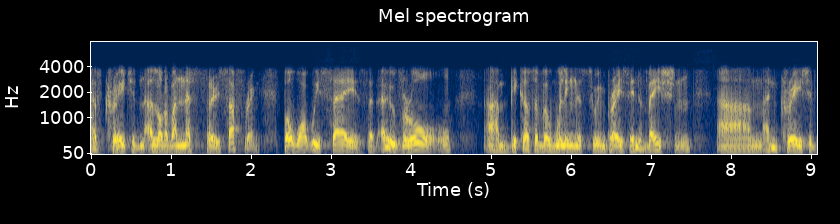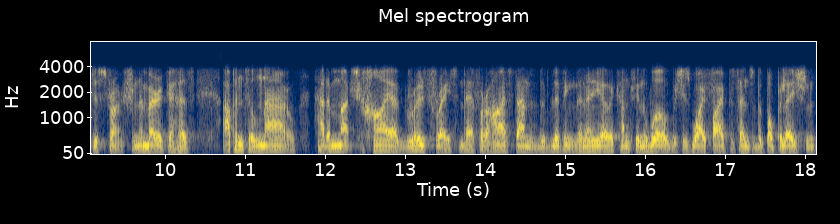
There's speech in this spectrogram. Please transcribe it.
have created a lot of unnecessary suffering. But what we say is that overall, um, because of a willingness to embrace innovation um, and creative destruction, America has, up until now, had a much higher growth rate and therefore a higher standard of living than any other country in the world, which is why 5% of the population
